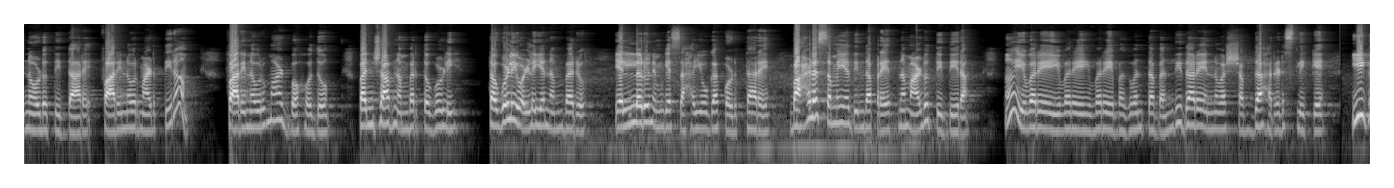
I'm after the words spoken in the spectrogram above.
ನೋಡುತ್ತಿದ್ದಾರೆ. ಫಾರಿನ್ ಅವ್ರು ಮಾಡ್ತೀರಾ? ಫಾರಿನವರು ಮಾಡಬಹುದು. ಪಂಜಾಬ್ ನಂಬರ್ ತಗೊಳ್ಳಿ. ತಗೊಳ್ಳಿ ಒಳ್ಳೆಯ ನಂಬರು. ಎಲ್ಲರೂ ನಿಮಗೆ ಸಹಯೋಗ ಕೊಡ್ತಾರೆ. ಬಹಳ ಸಮಯದಿಂದ ಪ್ರಯತ್ನ ಮಾಡುತ್ತಿದ್ದೀರಾ? ಇವರೇ ಇವರೇ ಇವರೇ ಭಗವಂತ ಬಂದಿದ್ದಾರೆ ಎನ್ನುವ ಶಬ್ದ ಹರಡಿಸ್ಲಿಕ್ಕೆ. ಈಗ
